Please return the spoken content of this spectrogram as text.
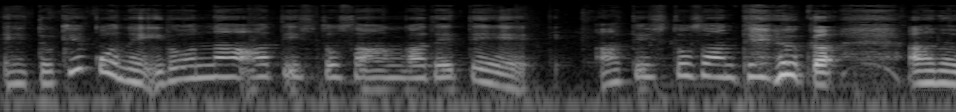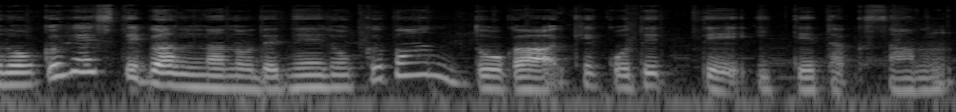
えっ、と、結構ね、いろんなアーティストさんが出て、アーティストさんっていうか、あの、ロックフェスティバルなのでね、ロックバンドが結構出ていて、たくさん。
